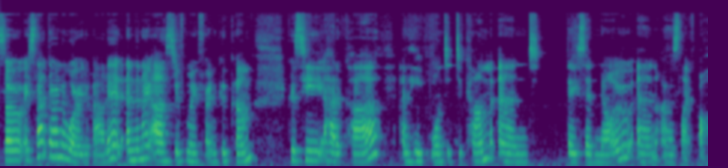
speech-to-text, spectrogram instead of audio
So I sat there and I worried about it. And then I asked if my friend could come because he had a car and he wanted to come. And they said no. And I was like, oh,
